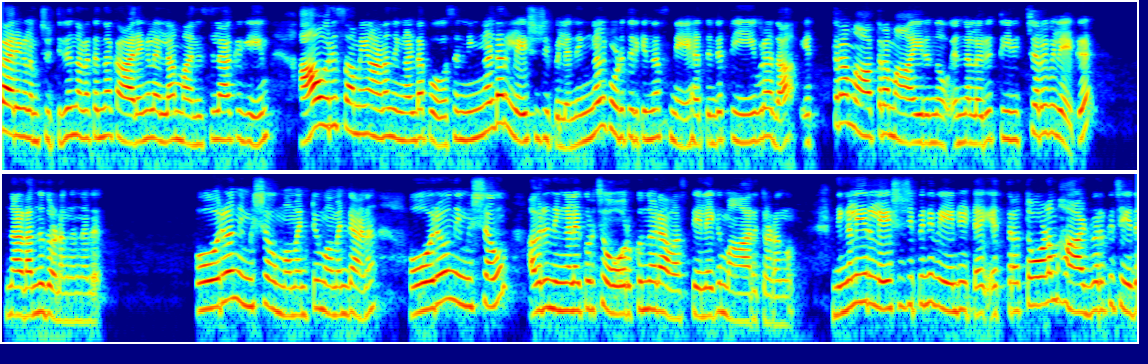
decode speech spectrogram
കാര്യങ്ങളും ചുറ്റിനും നടക്കുന്ന കാര്യങ്ങളെല്ലാം മനസ്സിലാക്കുകയും ആ ഒരു സമയമാണ് നിങ്ങളുടെ പേഴ്സൺ നിങ്ങളുടെ relationship ൽ നിങ്ങൾ കൊടുത്തിരിക്കുന്ന സ്നേഹത്തിന്റെ തീവ്രത എത്രമാത്രമായിരുന്നു എന്നുള്ള ഒരു തിരിച്ചറിവിലേക്ക് നടന്നു തുടങ്ങുന്നത്. ഓരോ നിമിഷവും moment to moment ആണ്. ഓരോ നിമിഷവും അവർ നിങ്ങളെക്കുറിച്ച് ഓർക്കുന്ന ഒരു അവസ്ഥയിലേക്ക് മാറി തുടങ്ങും. നിങ്ങൾ ഈ റിലേഷൻഷിപ്പിന് വേണ്ടിയിട്ട് എത്രത്തോളം ഹാർഡ് വർക്ക് ചെയ്ത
